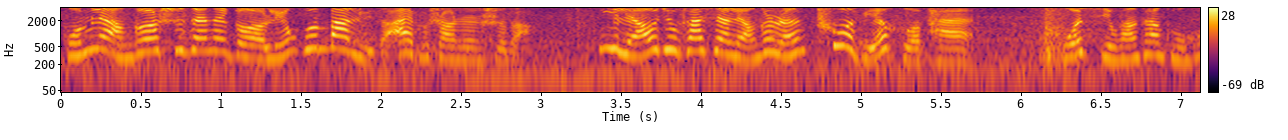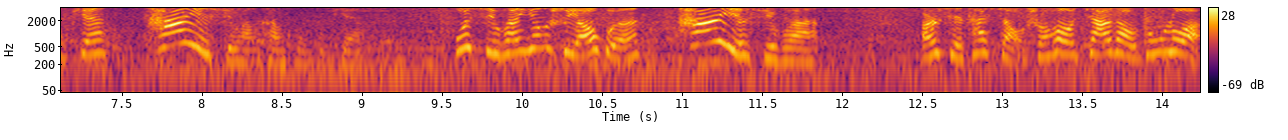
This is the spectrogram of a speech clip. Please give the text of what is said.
我们两个是在那个灵魂伴侣的 app 上认识的，一聊就发现两个人特别合拍。我喜欢看恐怖片，他也喜欢看恐怖片；我喜欢英式摇滚，他也喜欢。而且他小时候家道中落，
